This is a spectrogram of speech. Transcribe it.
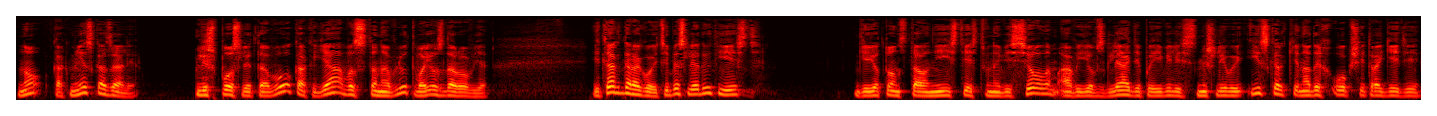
Но, как мне сказали, лишь после того, как я восстановлю твое здоровье. Итак, дорогой, тебе следует есть. Ее тон стал неестественно веселым, а в ее взгляде появились смешливые искорки над их общей трагедией.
